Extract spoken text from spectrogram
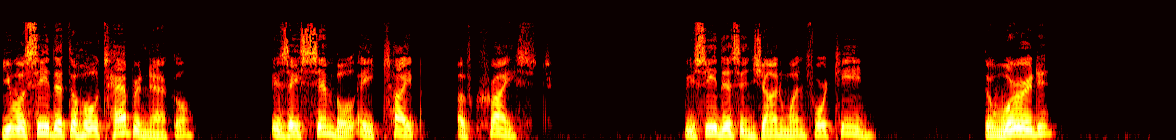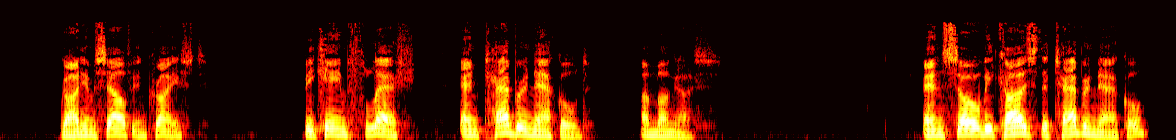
you will see that the whole tabernacle is a symbol, a type of Christ. We see this in John 1:14. The word God Himself in Christ, became flesh and tabernacled among us. And so, because the tabernacle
